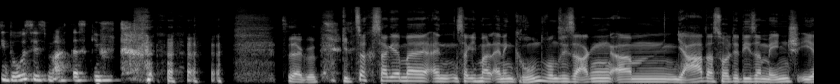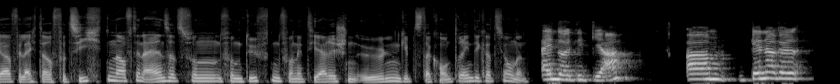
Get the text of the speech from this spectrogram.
die Dosis macht das Gift. Sehr gut. Gibt es auch, sage ich, mal, ein, sag ich mal, einen Grund, wo Sie sagen, ähm, ja, da sollte dieser Mensch eher vielleicht darauf verzichten, auf den Einsatz von, von Düften, von ätherischen Ölen? Gibt es da Kontraindikationen? Eindeutig ja. Ähm, generell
